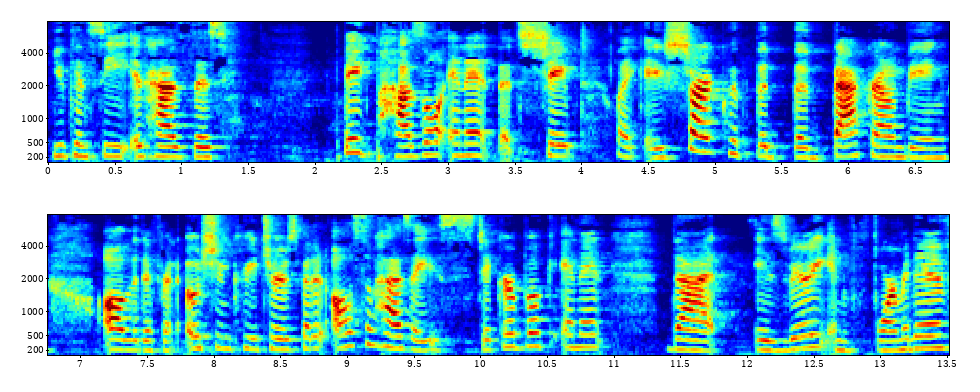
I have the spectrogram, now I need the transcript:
You can see it has this big puzzle in it that's shaped like a shark with the, the background being all the different ocean creatures, but it also has a sticker book in it that is very informative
